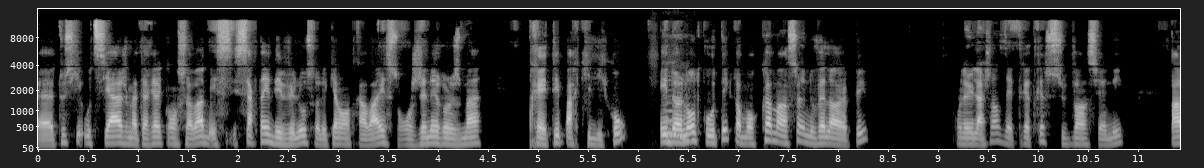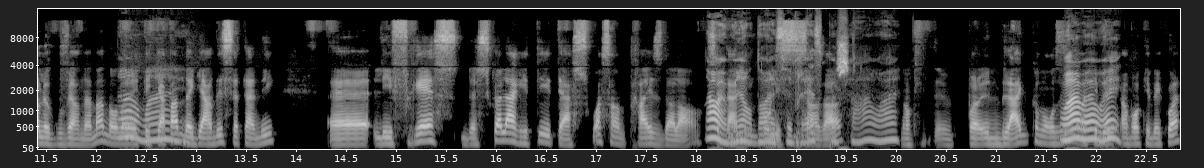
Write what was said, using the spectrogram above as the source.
euh, tout ce qui est outillage, matériel consommable et certains des vélos sur lesquels on travaille sont généreusement prêtés par Kilico. Et d'un hmm. autre côté, comme on commençait un nouvel AEP, on a eu la chance d'être très, très subventionné par le gouvernement. Donc, on a ah, été capable de garder cette année. Euh, les frais de scolarité étaient à 73 ah, cette année pour les 600 heures. Donc, euh, pas une blague, comme on dit en, bon québécois.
